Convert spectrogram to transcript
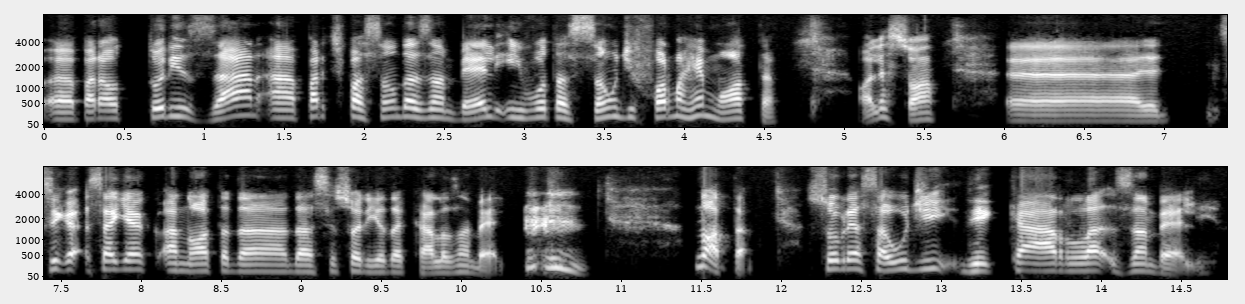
é, para autorizar a participação da Zambelli em votação de forma remota. Olha só. É, segue a, a nota da, da assessoria da Carla Zambelli. Nota sobre a saúde de Carla Zambelli.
